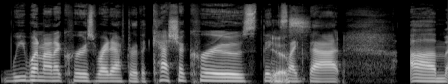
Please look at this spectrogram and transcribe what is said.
we went on a cruise right after the Kesha cruise, things Yes. like that. Um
